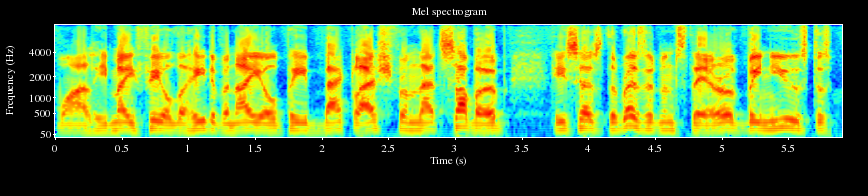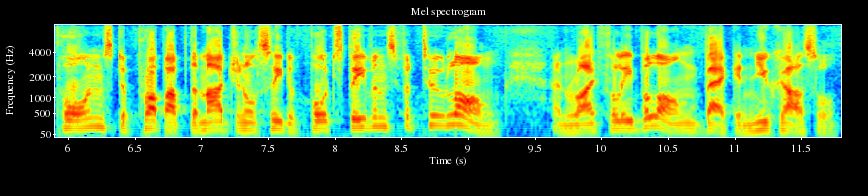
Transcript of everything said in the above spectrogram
While he may feel the heat of an ALP backlash from that suburb, he says the residents there have been used as pawns to prop up the marginal seat of Port Stephens for too long and rightfully belong back in Newcastle.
